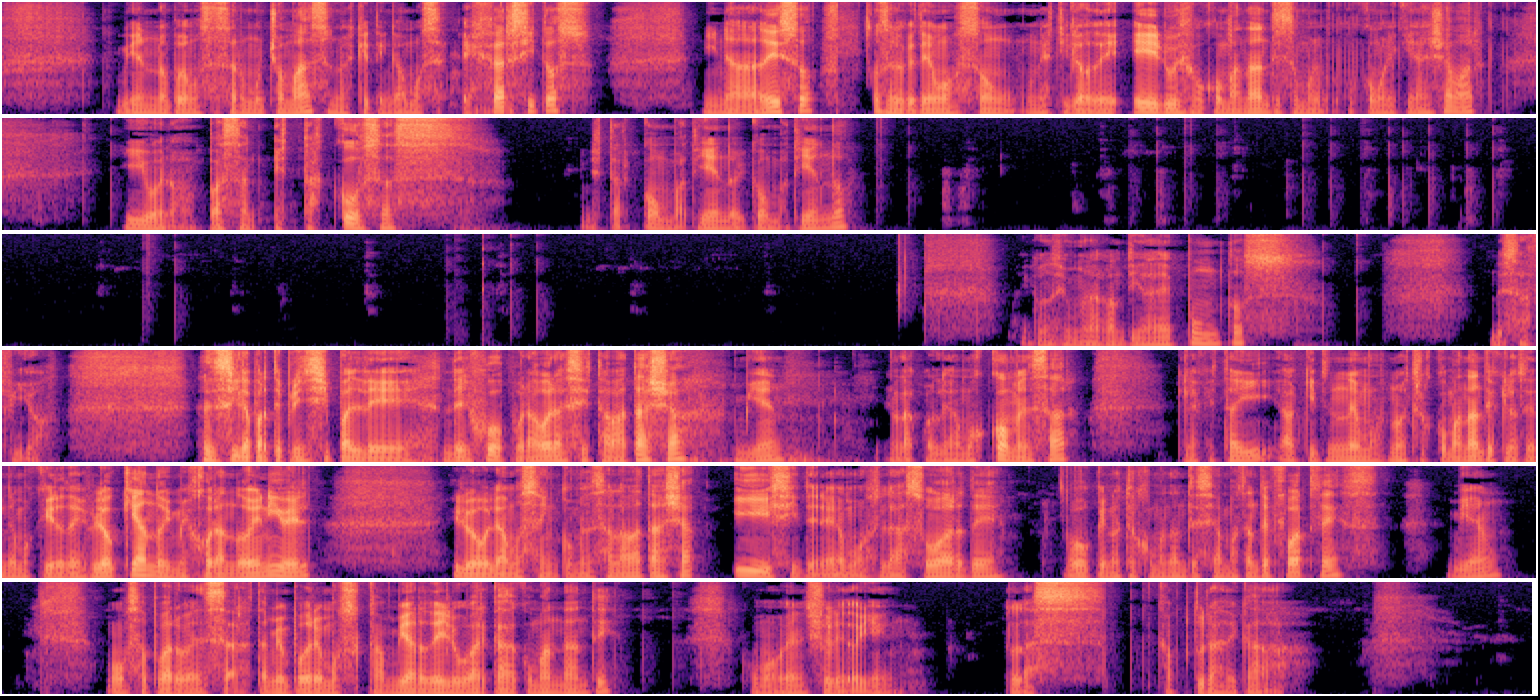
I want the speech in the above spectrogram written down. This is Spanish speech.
Bien, no podemos hacer mucho más, no es que tengamos ejércitos ni nada de eso. O sea, lo que tenemos son un estilo de héroes o comandantes, como, como le quieran llamar. Y bueno, pasan estas cosas estar combatiendo y combatiendo. Y conseguimos una cantidad de puntos. Desafío. En sí, la parte principal de, del juego por ahora es esta batalla. Bien. En la cual le vamos a comenzar la que está ahí. Aquí tenemos nuestros comandantes que los tendremos que ir desbloqueando y mejorando de nivel. Y luego le vamos a comenzar la batalla. Y si tenemos la suerte o que nuestros comandantes sean bastante fuertes, bien, vamos a poder vencer. También podremos cambiar de lugar cada comandante. Como ven, yo le doy en las capturas de cada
